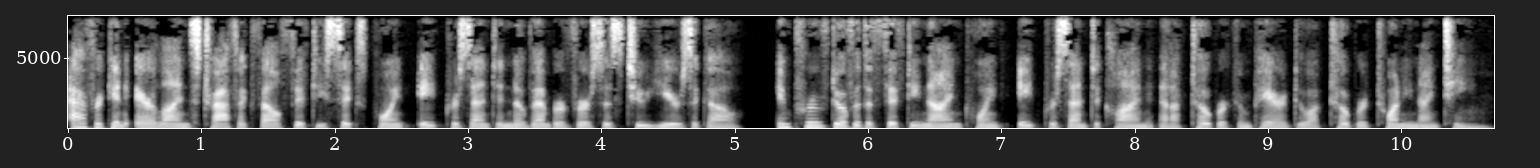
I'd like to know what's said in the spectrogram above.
African Airlines traffic fell 56.8% in November versus two years ago, improved over the 59.8% decline in October compared to October 2019.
